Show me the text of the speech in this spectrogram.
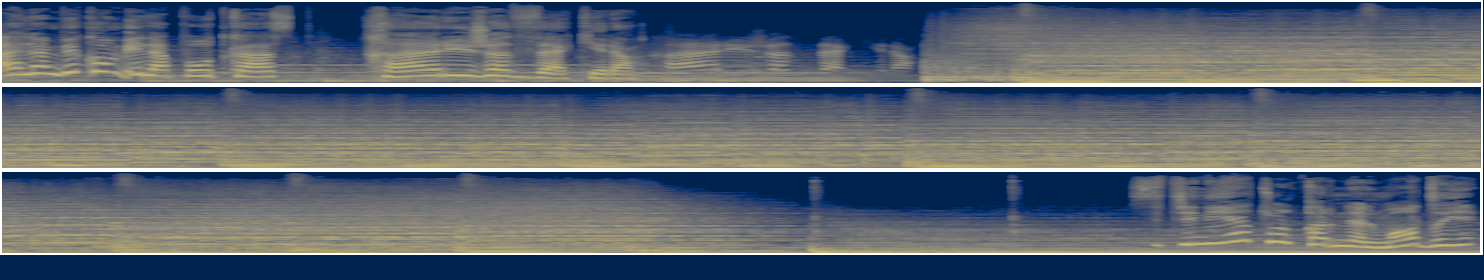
أهلا بكم إلى بودكاست خارج الذاكرة. خارج الذاكرة. ستينيات القرن الماضي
